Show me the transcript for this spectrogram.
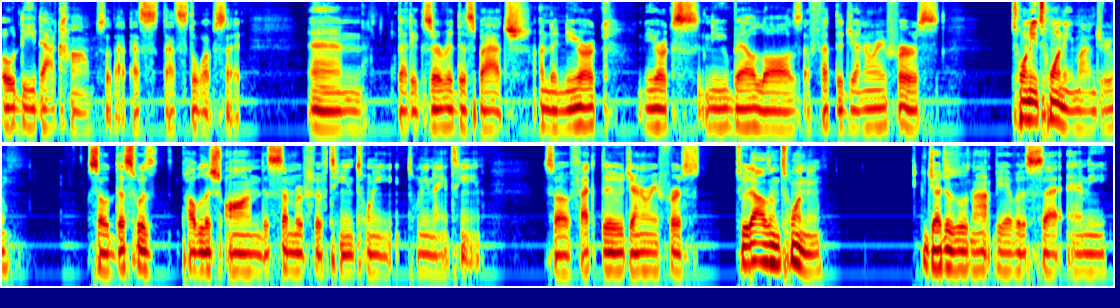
od.com. So that, that's that's the website. And that Observer Dispatch under New York, New York's new bail laws effective January 1st, 2020, mind you. So this was published on December 15, 20, 2019. So effective January 1st, 2020, judges will not be able to set any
